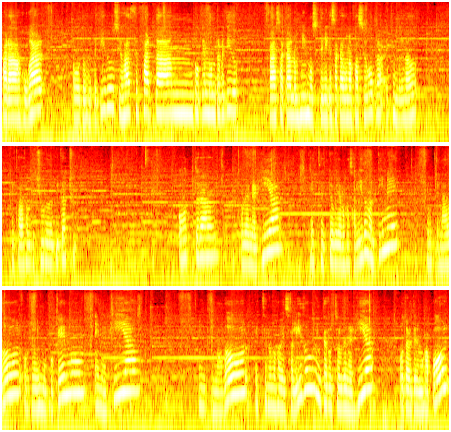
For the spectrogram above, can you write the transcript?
Para jugar, otro repetido. Si os hace falta un Pokémon repetido, para sacar los mismos si tenéis que sacar de una fase u otra, este entrenador, que está bastante chulo de Pikachu. Otra, una energía, este creo que ya nos ha salido, Mantine, entrenador, otro mismo Pokémon, energía, entrenador, este no nos había salido, interruptor de energía, otra vez tenemos a Paul,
